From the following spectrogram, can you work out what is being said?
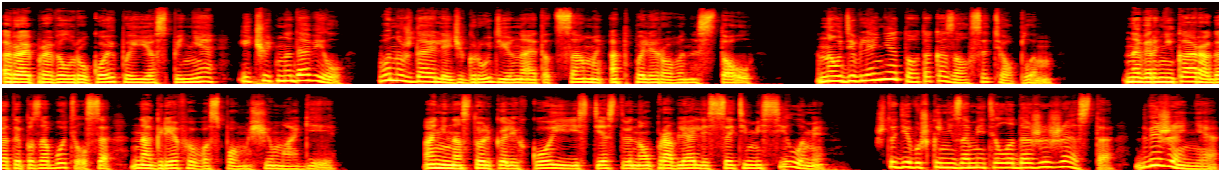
Рай провел рукой по ее спине и чуть надавил, вынуждая лечь грудью на этот самый отполированный стол. На удивление тот оказался теплым. Наверняка Рогатый позаботился, нагрев его с помощью магии. Они настолько легко и естественно управлялись с этими силами, что девушка не заметила даже жеста, движения,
